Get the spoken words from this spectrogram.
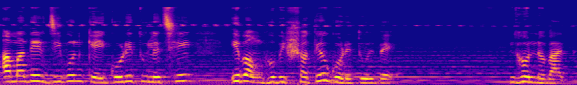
আমাদের জীবনকে গড়ে তুলেছে এবং ভবিষ্যতেও গড়ে তুলবে। ধন্যবাদ।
